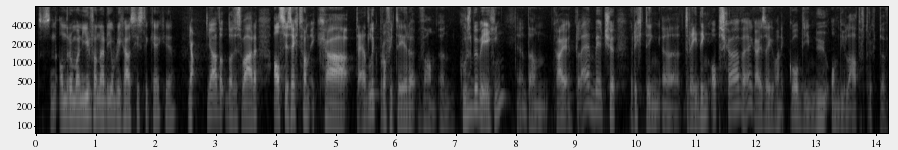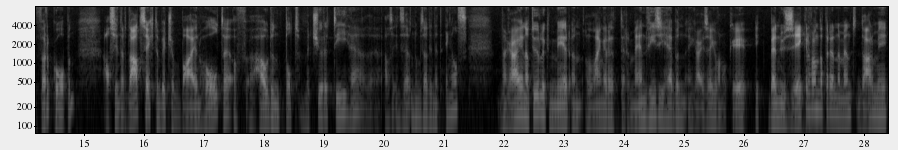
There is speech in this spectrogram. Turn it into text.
dat is een andere manier van naar die obligaties te kijken. Ja? Ja, ja dat, dat is waar. Hè. Als je zegt van ik ga tijdelijk profiteren van een koersbeweging, hè, dan ga je een klein beetje richting eh, trading opschuiven. Hè. Ga je zeggen van ik koop die nu om die later terug te verkopen. Als je inderdaad zegt een beetje buy and hold, hè, of houden tot maturity, hè, als noemen ze dat in het Engels, dan ga je natuurlijk meer een langere termijnvisie hebben en ga je zeggen van oké, ik ben nu zeker van dat rendement, daarmee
